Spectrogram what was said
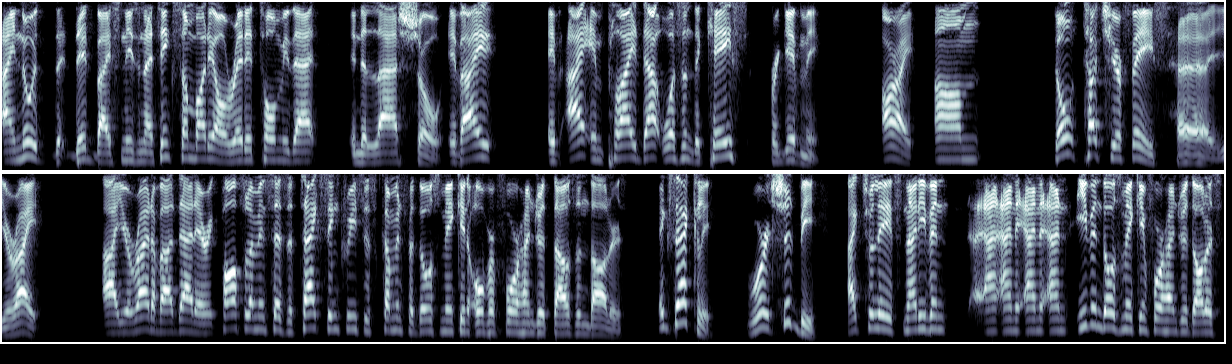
I know it did by sneezing. I think somebody already told me that in the last show. If I if I implied that wasn't the case, forgive me. All right. Um, don't touch your face. You're right. Uh, you're right about that, Eric. Paul Fleming says the tax increase is coming for those making over $400,000. Exactly. Where it should be. Actually, it's not even, and, and, and even those making $400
